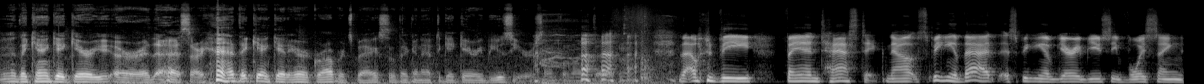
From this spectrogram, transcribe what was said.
Uh, They can't get Gary, or uh, sorry, they can't get Eric Roberts back, so they're gonna have to get Gary Busey or something like that. that would be fantastic. Now, speaking of that, speaking of Gary Busey voicing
